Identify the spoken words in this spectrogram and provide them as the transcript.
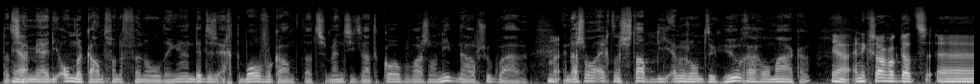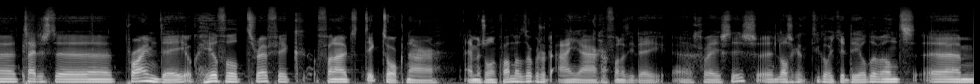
Dat zijn meer die onderkant van de funnel dingen. En dit is echt de bovenkant. Dat ze mensen iets laten kopen waar ze nog niet naar op zoek waren. En dat is wel echt een stap die Amazon natuurlijk heel graag wil maken. Ja, en ik zag ook dat eh, tijdens de Prime Day ook heel veel traffic vanuit TikTok naar Amazon kwam. Dat het ook een soort aanjager van het idee eh, geweest is. Eh, las ik het artikel wat je deelde. Want ehm,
